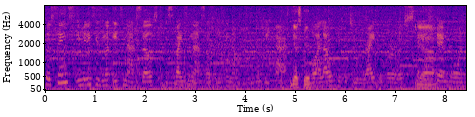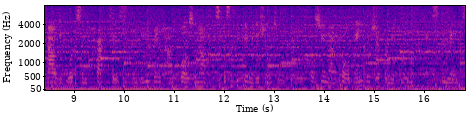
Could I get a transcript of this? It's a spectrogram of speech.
So since humility is not hating ourselves or despising ourselves or are, yes, babe. or allowing people to ride over us, can Yeah. you share more on how it works in practice in delivering our call? So now, specifically in relation to pursuing our call, can you even share from your own experience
